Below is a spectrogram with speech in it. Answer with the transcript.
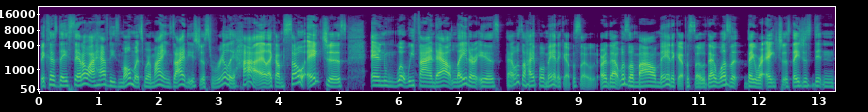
because they said, Oh, I have these moments where my anxiety is just really high. Like I'm so anxious. And what we find out later is that was a hypomanic episode or that was a mild manic episode. That wasn't, they were anxious. They just didn't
